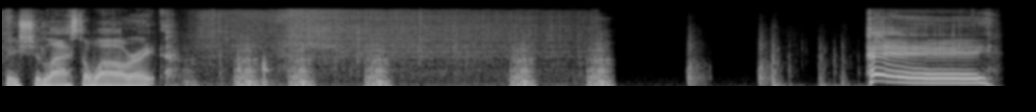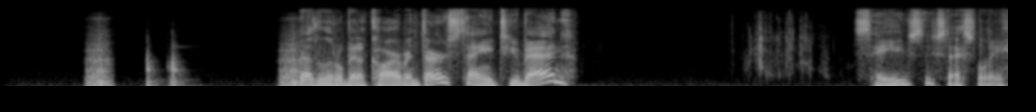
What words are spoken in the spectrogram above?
These should last a while, right? Hey! Got a little bit of carbon thirst, ain't too bad. Save successfully.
